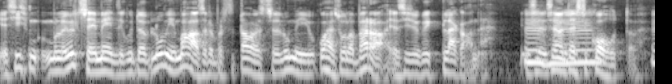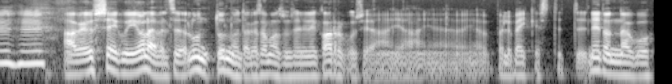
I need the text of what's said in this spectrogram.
ja siis mulle üldse ei meeldi, kui tuleb lumi maha, sellepärast et tavaliselt see lumi ju kohe sulab ära ja siis on kõik plägane. ja see, see on täiesti kohutav mm. -hmm. aga just see, kui ei ole veel seda lund tulnud, aga samas on selline kargus ja, ja, ja, ja palju päikest, et need on nagu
